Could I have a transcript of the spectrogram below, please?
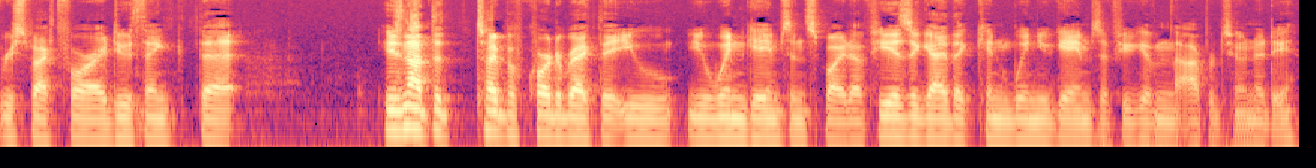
respect for. I do think that he's not the type of quarterback that you you win games in spite of. He is a guy that can win you games if you give him the opportunity.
